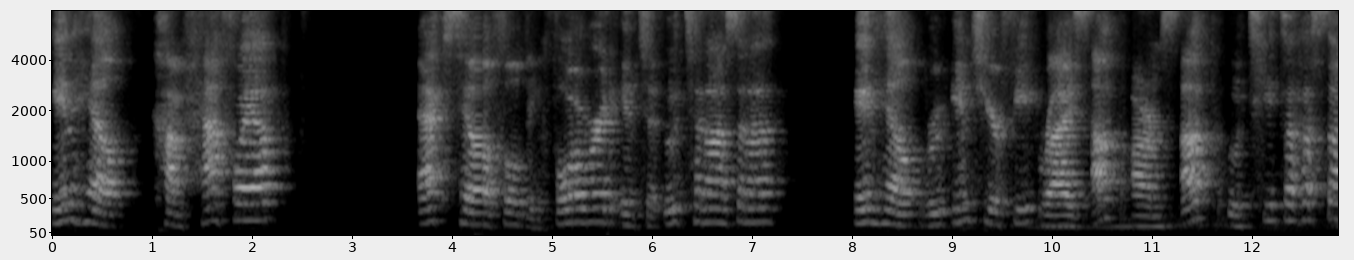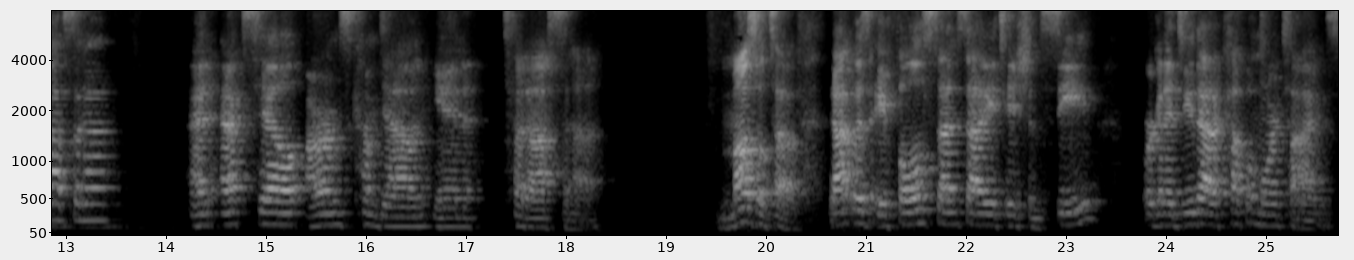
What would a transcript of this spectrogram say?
Inhale, come halfway up. Exhale, folding forward into Uttanasana. Inhale, root into your feet, rise up, arms up, Utthita Hastasana. And exhale, arms come down in Tadasana. Mazel tov. That was a full sun salutation C. We're gonna do that a couple more times.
